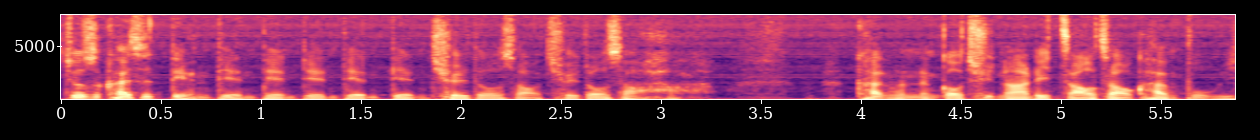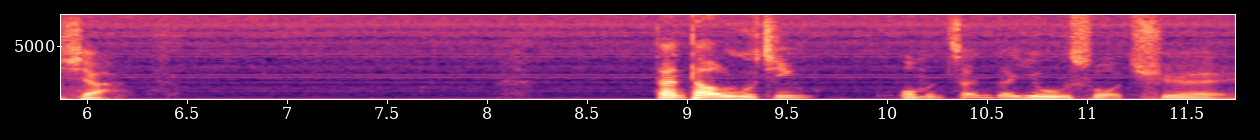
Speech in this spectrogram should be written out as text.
就是开始点点点点点点，缺多少缺多少哈，看看能够去哪里找找看补一下。但到如今，我们真的一无所缺。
